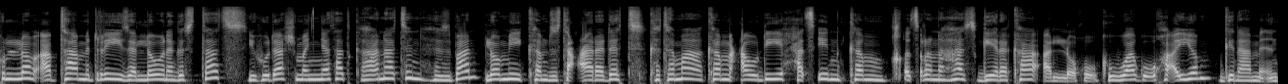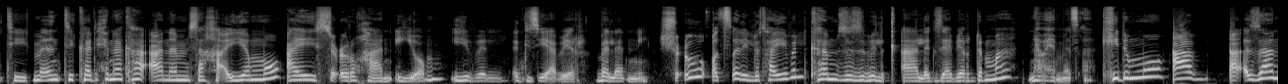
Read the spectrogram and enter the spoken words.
ኵሎም ኣብታ ምድሪ ዘለዉ ነገስታት ይሁዳ ሽመኛታት ካህናትን ህዝባን ሎሚ ከም ዝተዓረደት ከተማ ከም ዓውዲ ሓጺን ከም ቕጽሪ ነሃስ ገይረካ ኣሎኹ ክዋግኡኻ እዮም ግና ምእንቲ ምእንቲ ከድሕነካ ኣነ ምሳኻ እየ እሞ ኣይስዕሩኻን እዮም ይብል እግዚኣብሔር በለኒ ሽዑ ቕጽል ኢሉ ታይ ይብል ከምዚ ዝብል ቃል እግዚኣብሔር ድማ ናባይ መጸ ኪድ እሞ ኣብ ኣእዛን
